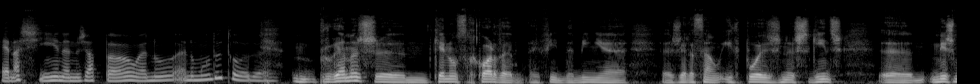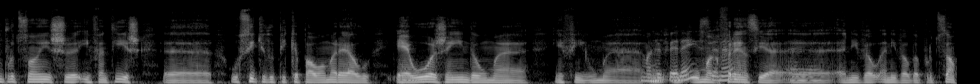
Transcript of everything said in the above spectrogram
é na China, no Japão, é no, é no mundo todo. É. Hum, programas, hum, quem não se recorda, enfim, da minha eh, geração e depois nas seguintes, eh, mesmo produções eh, infantis, o sítio do Pica-Pau Amarelo é hum. hoje ainda uma, enfim, uma, uma referência, uma né? referência é. a, a, nível, a nível da produção.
